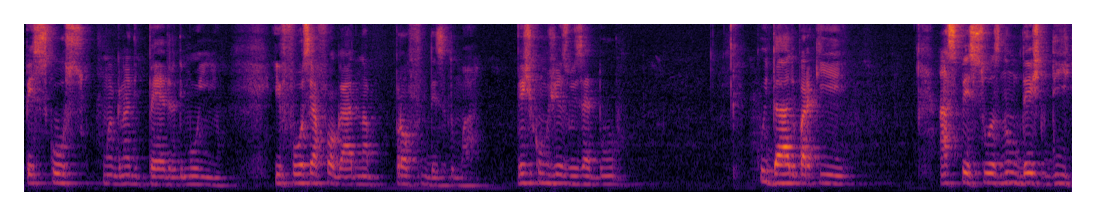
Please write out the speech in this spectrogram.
pescoço uma grande pedra de moinho e fosse afogado na profundeza do mar. Veja como Jesus é duro. Cuidado para que as pessoas não deixem de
